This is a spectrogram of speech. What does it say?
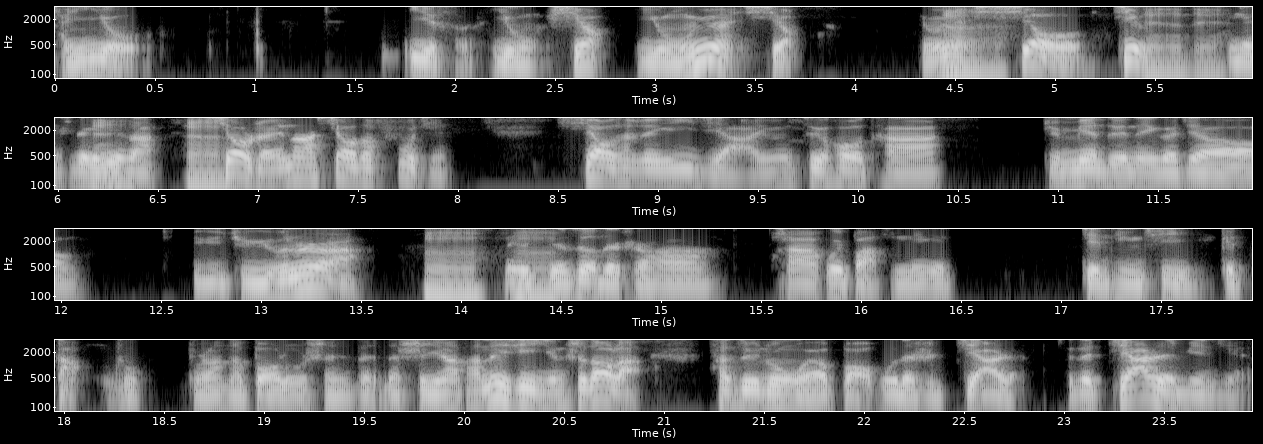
很有意思，永孝，永远孝，永远嗯孝敬，对对对，应该是这个意思啊。嗯孝谁呢？孝他父亲，孝他这个一家，因为最后他就面对那个叫余就余文乐啊嗯，嗯那个角色的时候啊，他会把他那个监听器给挡住，不让他暴露身份。那实际上他内心已经知道了，他最终我要保护的是家人，就在家人面前，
